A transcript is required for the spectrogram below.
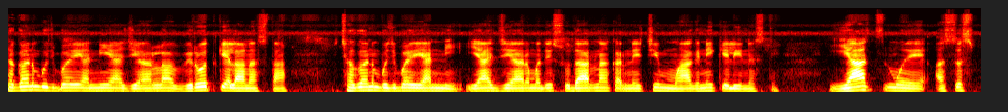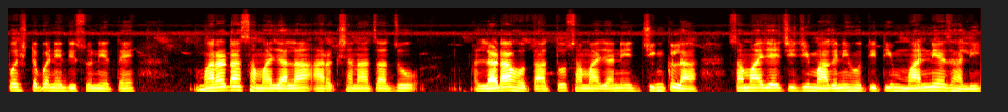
छगन भुजबळ यांनी या जी आरला विरोध केला नसता. छगन भुजबळ यांनी या जी आरमध्ये सुधारणा करण्याची मागणी केली नसती. याचमुळे असं स्पष्टपणे दिसून येतं आहे मराठा समाजाला आरक्षणाचा जो लढा होता तो समाजाने जिंकला. समाजाची जी मागणी होती ती मान्य झाली.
